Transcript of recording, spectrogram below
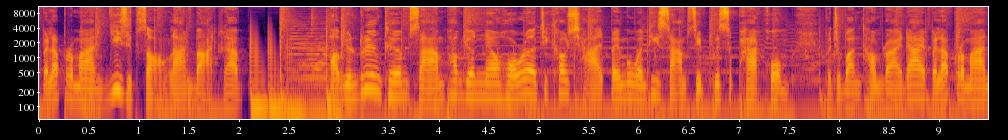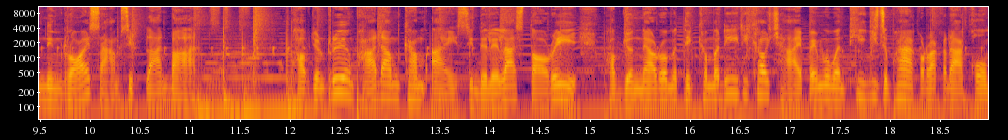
ไปแล้วประมาณ 22 ล้านบาทครับภาพยนตร์เรื่องเทอม 3 ภาพยนตร์แนวฮอร์เรอร์ที่เข้าฉายไปเมื่อวันที่ 30 พฤษภาคม ปัจจุบันทำรายได้ไปแล้วประมาณ 130 ล้านบาท ภาพยนตร์เรื่องผาดำคำไอ Cinderella Story ภาพยนตร์แนวโรแมนติกคอมเมดี้ที่เข้าฉายไปเมื่อวันที่ 25 กรกฎาคม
